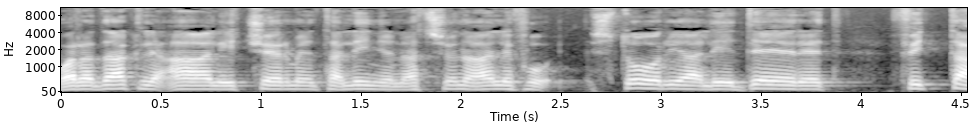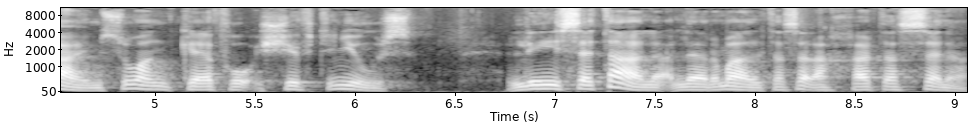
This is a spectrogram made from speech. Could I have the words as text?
wara dak li qal iċ-Chairman tal-Linja Nazzjonali fuq storja li dehret fit-Times u anke fuq Shift News li se tagħlaq l-Air Malta sal-aħħar tas-sena.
